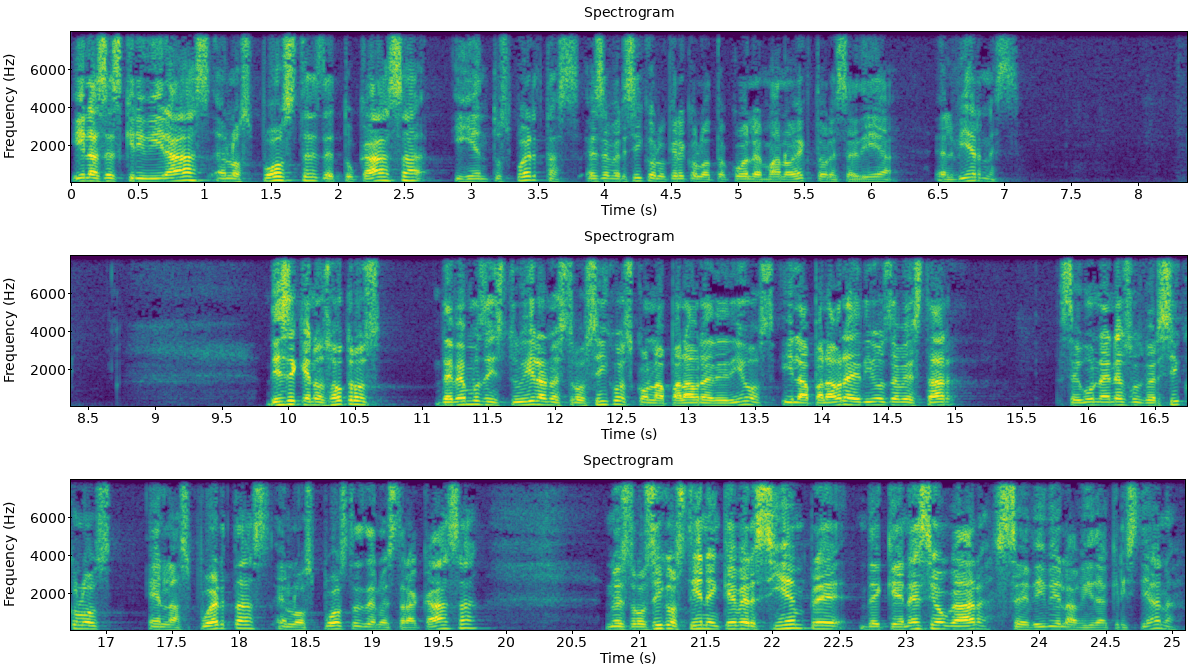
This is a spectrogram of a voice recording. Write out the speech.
Y las escribirás en los postes de tu casa y en tus puertas. Ese versículo creo que lo tocó el hermano Héctor ese día, el viernes. Dice que nosotros debemos de instruir a nuestros hijos con la palabra de Dios. Y la palabra de Dios debe estar, según en esos versículos, en las puertas, en los postes de nuestra casa. Nuestros hijos tienen que ver siempre de que en ese hogar se vive la vida cristiana.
